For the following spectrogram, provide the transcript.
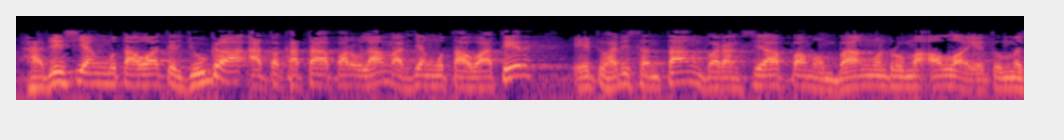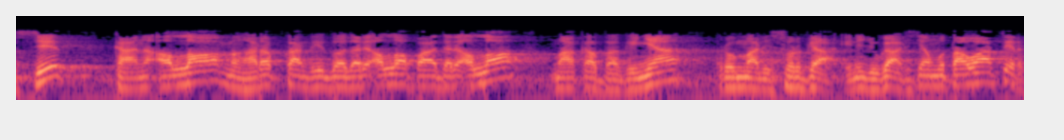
Hadis yang mutawatir juga atau kata para ulama yang mutawatir yaitu hadis tentang barang siapa membangun rumah Allah yaitu masjid karena Allah mengharapkan ridha dari Allah pada dari Allah maka baginya rumah di surga. Ini juga hadis yang mutawatir.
